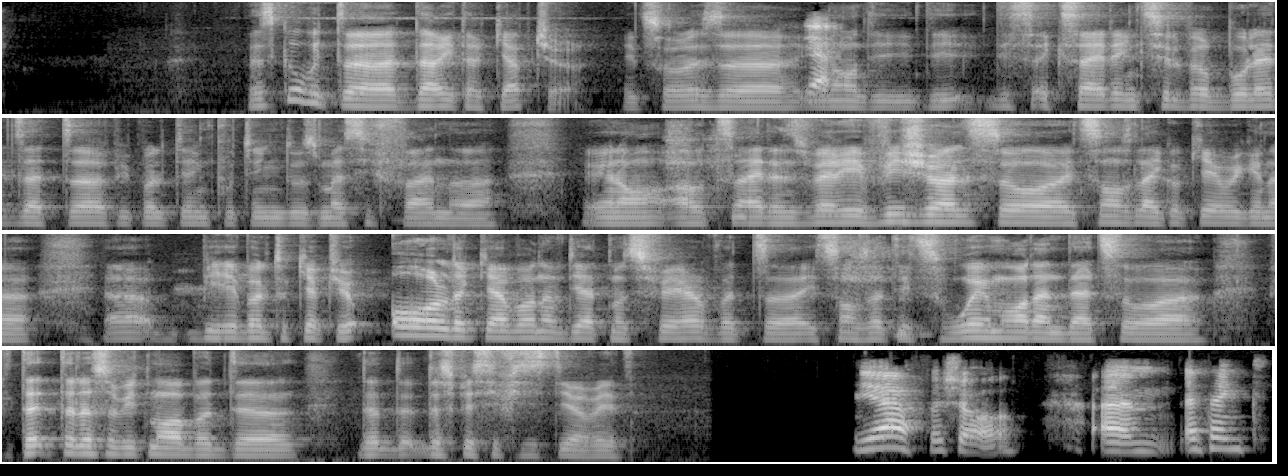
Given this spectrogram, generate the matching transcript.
Let's go with uh, direct air capture. It's always, uh, yeah. you know, the, the this exciting silver bullet that uh, people think putting those massive fan, uh, you know, outside is very visual. So it sounds like okay, we're gonna uh, be able to capture all the carbon of the atmosphere, but uh, it sounds that it's way more than that. So uh, t- tell us a bit more about the, the, the the specificity of it. Yeah, for sure. Um, I think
